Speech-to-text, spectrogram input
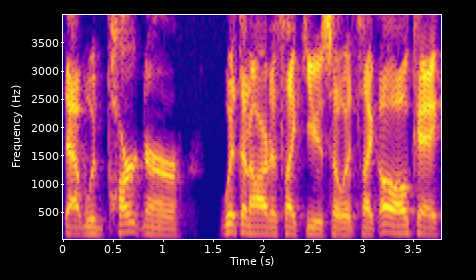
that would partner with an artist like you. So it's like, oh, okay,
